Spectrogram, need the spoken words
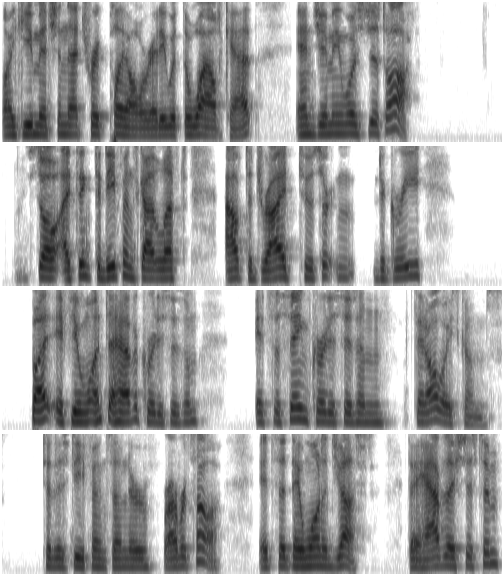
like you mentioned that trick play already with the Wildcat, and Jimmy was just off. So I think the defense got left out to dry to a certain degree. But if you want to have a criticism, it's the same criticism that always comes to this defense under Robert Saleh. It's that they won't adjust. They have their system,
